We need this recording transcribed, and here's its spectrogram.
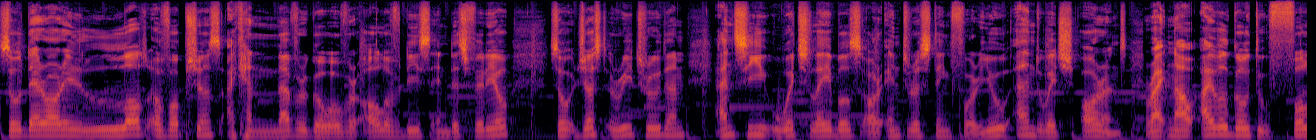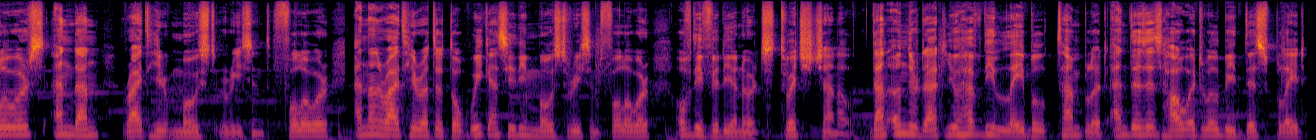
So there are a lot of options. I can never go over all of these in this video. So just read through them and see which labels are interesting for you and which aren't. Right now I will go to followers and then right here most recent follower and then right here at the top we can see the most recent follower of the Video Nerds Twitch channel. Then under that you have the label template and this is how it will be displayed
